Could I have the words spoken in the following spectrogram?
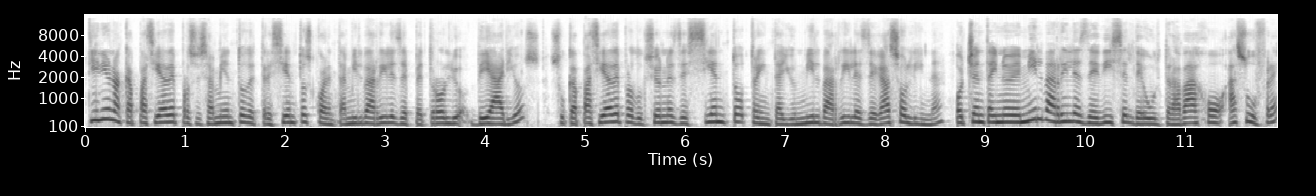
Tiene una capacidad de procesamiento de 340 mil barriles de petróleo diarios. Su capacidad de producción es de 131 mil barriles de gasolina, 89 mil barriles de diésel de ultrabajo azufre,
